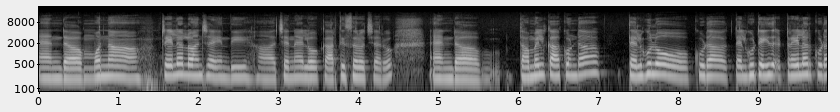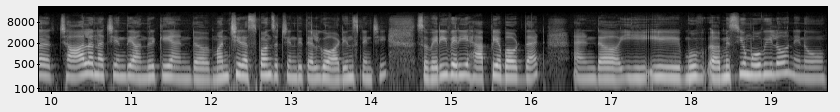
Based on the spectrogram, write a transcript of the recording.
అండ్ uh, మొన్న ట్రైలర్ లాంచ్ అయింది చెన్నైలో కార్తీ సార్ వచ్చారు. అండ్ తమిళ్ కాకుండా తెలుగులో కూడా తెలుగు టే- ట్రైలర్ కూడా చాలా నచ్చింది అందరికీ. అండ్ మంచి రెస్పాన్స్ వచ్చింది తెలుగు ఆడియన్స్ నుంచి. So very very happy about that and ఈ ఈ మూవీ మిస్ యూ మూవీలో నేను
